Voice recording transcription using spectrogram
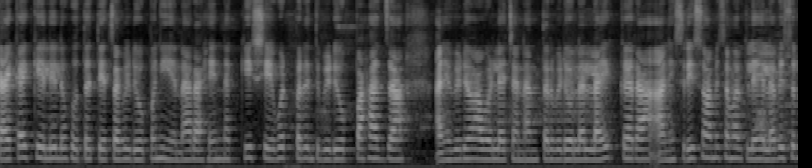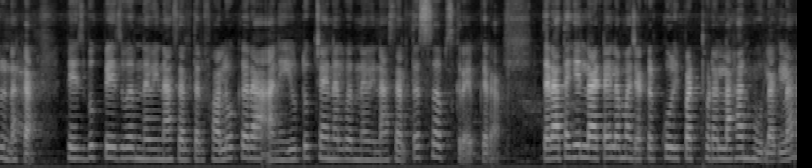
काय काय केलेलं होतं त्याचा व्हिडिओ पण येणार आहे. नक्की शेवटपर्यंत व्हिडिओ पाहत जा. आणि व्हिडिओ आवडल्याच्या नंतर व्हिडिओला लाईक करा. आणि श्री स्वामी समर्थ लिहायला विसरू नका. फेसबुक पेजवर नवीन असाल तर फॉलो करा. आणि यूट्यूब चॅनलवर नवीन असाल तर सबस्क्राईब करा. तर आता हे लाटायला माझ्याकडं कोळीपाट थोडा लहान होऊ लागला.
